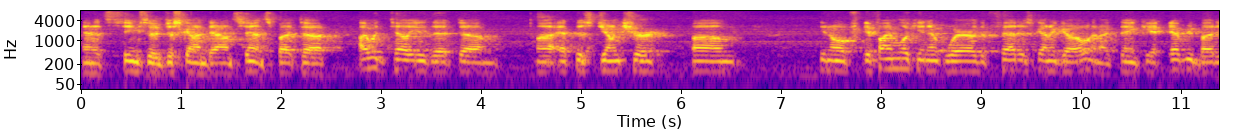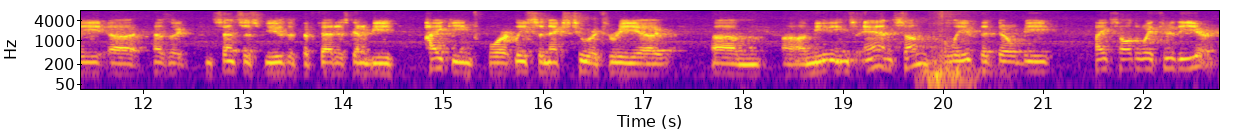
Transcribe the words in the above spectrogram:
and it seems to have just gone down since. But uh, I would tell you that um, uh, at this juncture, um, you know, if, if, I'm looking at where the Fed is going to go, and I think everybody uh, has a consensus view that the Fed is going to be hiking for at least the next two or three uh, um, uh, meetings, and some believe that there will be hikes all the way through the year.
